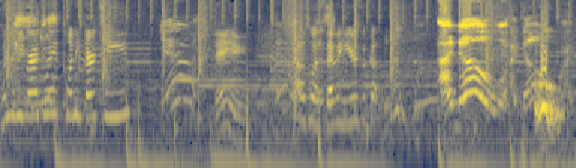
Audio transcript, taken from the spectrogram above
when did we graduate? 2013. Yeah. Dang. Yeah, that was what seven years ago. Ooh. I know. I know. Ooh.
